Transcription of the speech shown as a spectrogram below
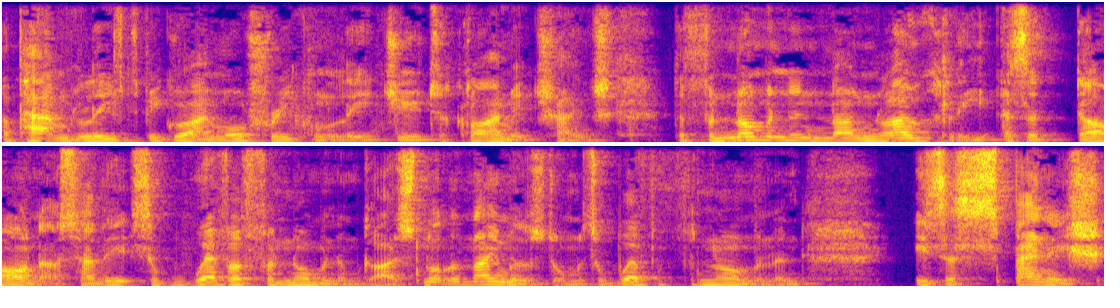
A pattern believed to be growing more frequently due to climate change. The phenomenon known locally as a Dana, so it's a weather phenomenon, guys. It's not the name of the storm, it's a weather phenomenon, is a Spanish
